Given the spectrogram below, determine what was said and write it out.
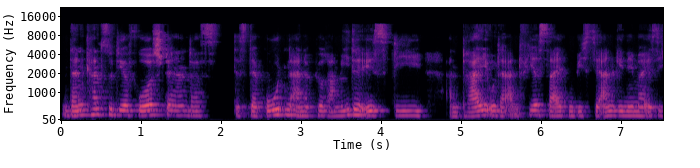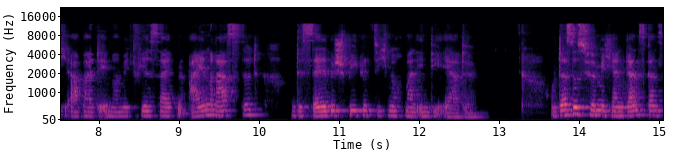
Und dann kannst du dir vorstellen, dass das der Boden einer Pyramide ist, die an drei oder an vier Seiten, wie es dir angenehmer ist, ich arbeite immer mit vier Seiten, einrastet und dasselbe spiegelt sich nochmal in die Erde. Und das ist für mich ein ganz, ganz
